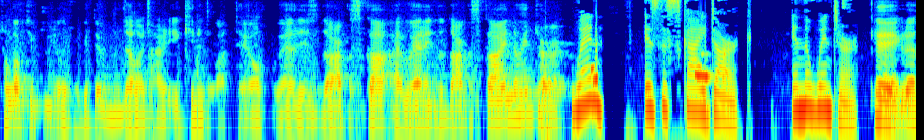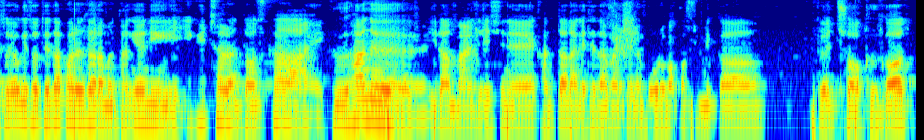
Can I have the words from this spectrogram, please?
청각 집중력이 좋기 때문에 문장을 잘 익히는 것 같아요. When is dark sky? 아, When is the dark sky in the winter? When is the sky dark? In the winter. 오케이. 그래서 여기서 대답하는 사람은 당연히 이 귀찮은 the sky, 그 하늘이란 말 대신에 간단하게 대답할 때는 뭐로 바꿨습니까? 그렇죠. 그것,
